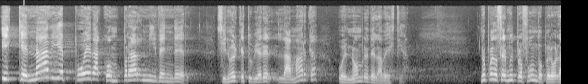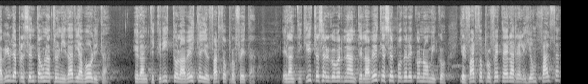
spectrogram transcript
y que nadie pueda comprar ni vender, sino el que tuviere la marca o el nombre de la bestia. No puedo ser muy profundo, pero la Biblia presenta una trinidad diabólica, el anticristo, la bestia y el falso profeta. El anticristo es el gobernante, la bestia es el poder económico y el falso profeta es la religión falsa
